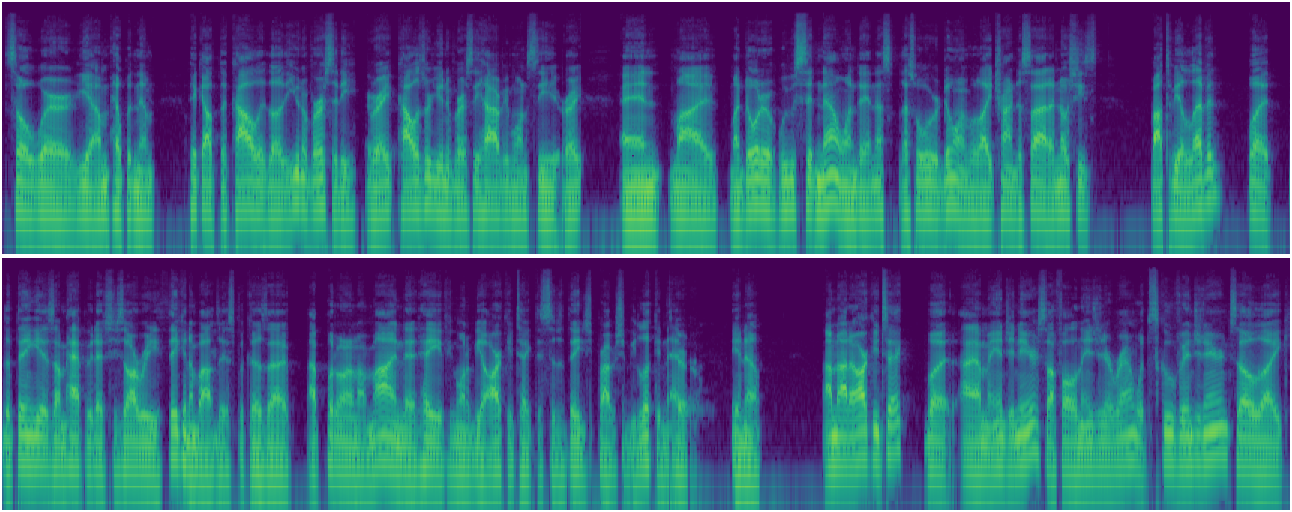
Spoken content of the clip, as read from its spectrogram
So where yeah, I'm helping them pick out the college, the university, right? College or university, however you want to see it, right? And my my daughter, we were sitting down one day, and that's that's what we were doing. We're like trying to decide. I know she's about to be 11, but the thing is, I'm happy that she's already thinking about mm-hmm. this because I I put on her mind that hey, if you want to be an architect, this is the thing you probably should be looking at. You know, I'm not an architect, but I'm an engineer, so I follow an engineer around with the school for engineering. So like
